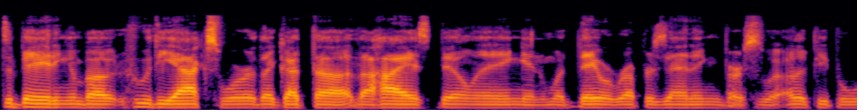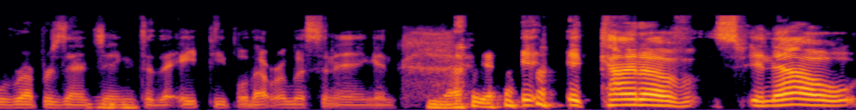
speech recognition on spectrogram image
debating about who the acts were that got the the highest billing and what they were representing versus what other people were representing mm-hmm. to the eight people that were listening. And yeah, yeah. it it kind of and now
